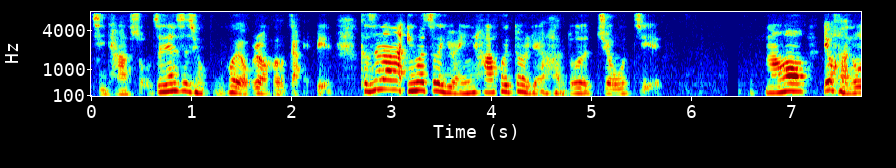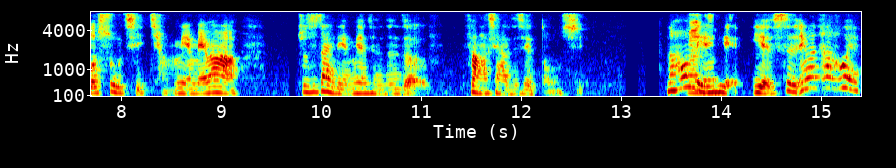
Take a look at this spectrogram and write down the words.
吉他手，这件事情不会有任何改变。可是娜娜，因为这个原因，他会对连很多的纠结，然后有很多的竖起墙面，没办法就是在莲面前真的放下这些东西。然后莲也也是，因为他会。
